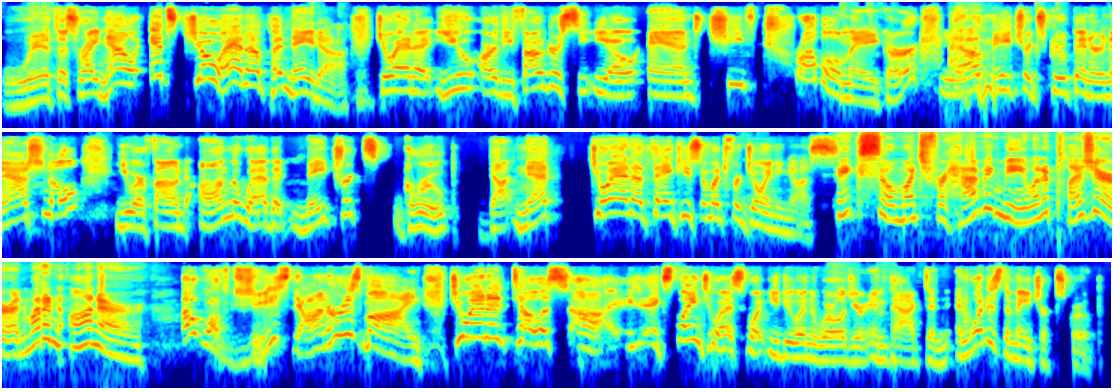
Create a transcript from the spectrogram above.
With us right now, it's Joanna Pineda. Joanna, you are the founder, CEO, and chief troublemaker yep. at the Matrix Group International. You are found on the web at matrixgroup.net. Joanna, thank you so much for joining us. Thanks so much for having me. What a pleasure and what an honor. Oh, well, geez, the honor is mine. Joanna, tell us, uh, explain to us what you do in the world, your impact, and, and what is the Matrix Group?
